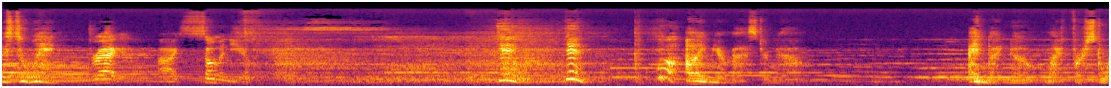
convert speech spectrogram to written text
Mr. Wang, Dragon, I summon you. Din! Din! I'm your master now. And I know my first wish.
